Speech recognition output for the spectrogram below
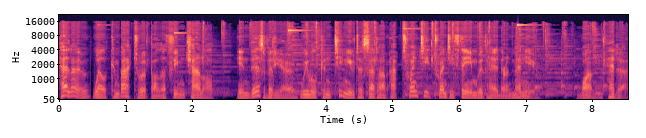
Hello, welcome back to Apollo Theme channel. In this video, we will continue to set up App 2020 theme with header and menu. 1. Header.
